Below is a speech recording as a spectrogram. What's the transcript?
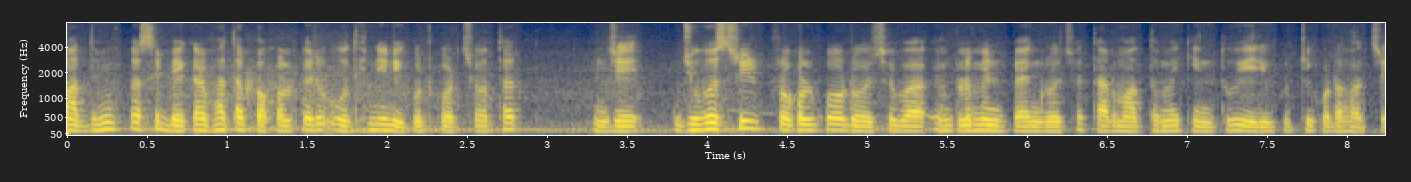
মাধ্যমিক পাশে বেকার ভাতা প্রকল্পের অধীনে রিক্রুট করছে, অর্থাৎ যে যুবশ্রীর প্রকল্প রয়েছে বা এমপ্লয়মেন্ট ব্যাংক রয়েছে, তার মাধ্যমে কিন্তু এই রিক্রুটটি করা হচ্ছে।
